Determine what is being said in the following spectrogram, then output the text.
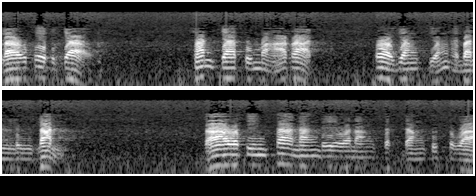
เราเทพเจ้าชั้นจาตุมหาราช ก็ยังเสียงให้บรรลือลั่น ตาวติงสานังเดวนังสัตดังสุตวา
